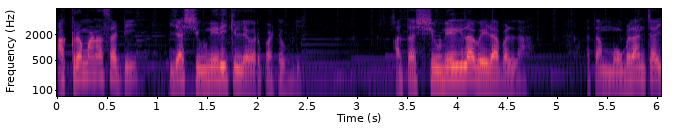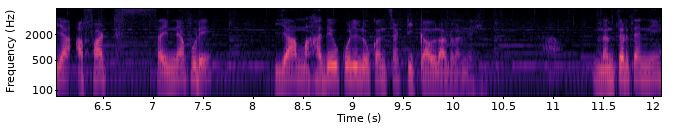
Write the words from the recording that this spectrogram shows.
आक्रमणासाठी या शिवनेरी किल्ल्यावर पाठवली. आता शिवनेरीला वेढा पडला. आता मोगलांच्या या अफाट सैन्यापुढे या महादेव कोळी लोकांचा टिकाव लागला नाही. नंतर त्यांनी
